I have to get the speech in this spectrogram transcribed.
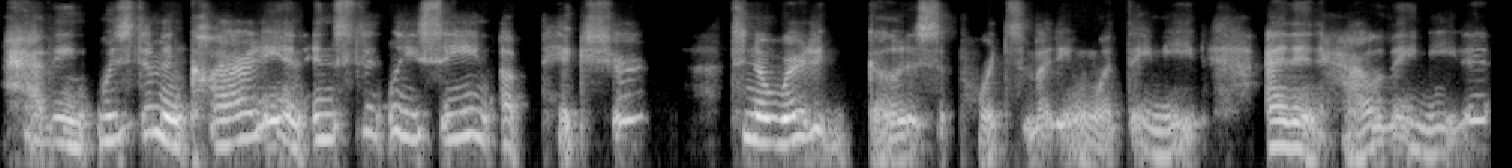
having wisdom and clarity and instantly seeing a picture to know where to go to support somebody and what they need and in how they need it.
